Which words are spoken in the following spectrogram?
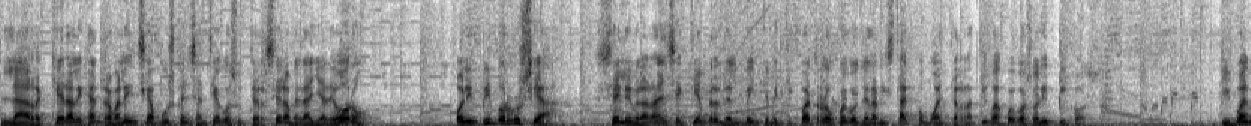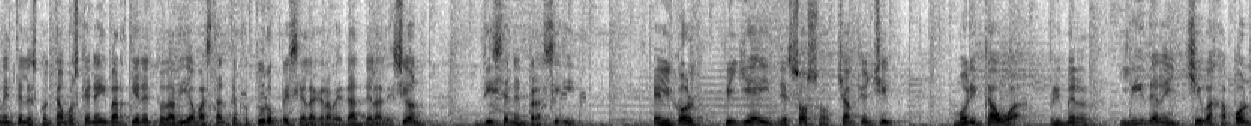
la arquera Alejandra Valencia busca en Santiago su tercera medalla de oro. Olimpismo Rusia, celebrará en septiembre del 2024 los Juegos de la Amistad como alternativa a Juegos Olímpicos. Igualmente les contamos que Neymar tiene todavía bastante futuro pese a la gravedad de la lesión, dicen en Brasil. El golf PGA de Soso Championship, Morikawa, primer líder en Chiba, Japón,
